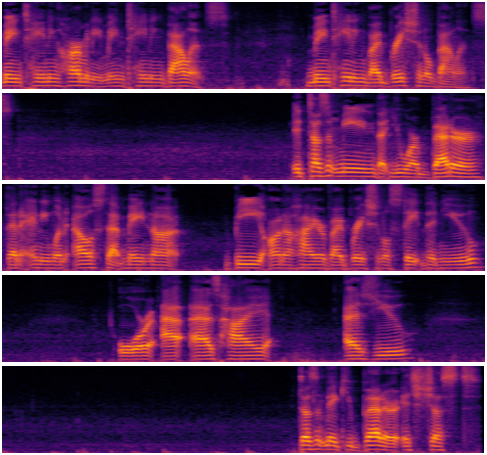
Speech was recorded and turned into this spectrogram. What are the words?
maintaining harmony, maintaining balance, maintaining vibrational balance. It doesn't mean that you are better than anyone else that may not be on a higher vibrational state than you or a- as high as you doesn't make you better. It's just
